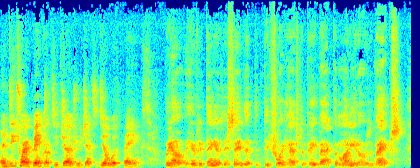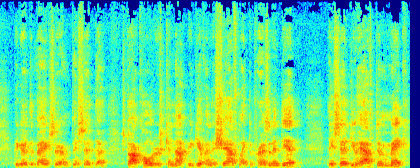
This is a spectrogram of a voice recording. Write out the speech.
and Detroit bankruptcy judge rejects deal with banks. Well, yeah, here's the thing is, they say that the Detroit has to pay back the money it owes the banks. Because the banks are, they said, uh, stockholders cannot be given a shaft like the president did. They said you have to make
